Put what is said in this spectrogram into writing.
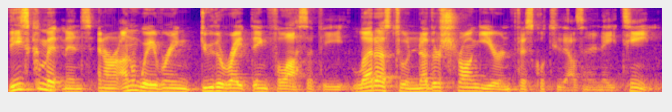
These commitments and our unwavering do the right thing philosophy led us to another strong year in fiscal 2018.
